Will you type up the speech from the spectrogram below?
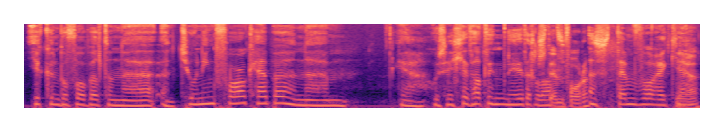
je kunt bijvoorbeeld een, uh, een tuning fork hebben. Een, um, ja, hoe zeg je dat in het Nederlands? Stemvork. Een stemvork, ja. ja.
